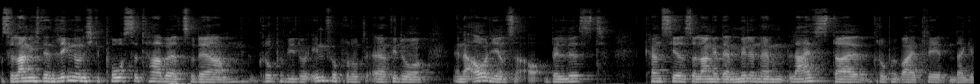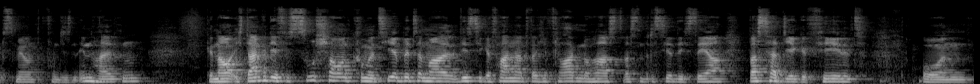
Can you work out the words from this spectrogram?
Solange ich den Link noch nicht gepostet habe zu der Gruppe, wie du Infoprodukt, äh, wie du eine Audience bildest, kannst du hier solange der Millennium Lifestyle Gruppe beitreten. Da gibt es mehr von diesen Inhalten. Genau, ich danke dir fürs Zuschauen. Kommentier bitte mal, wie es dir gefallen hat, welche Fragen du hast, was interessiert dich sehr, was hat dir gefehlt. Und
